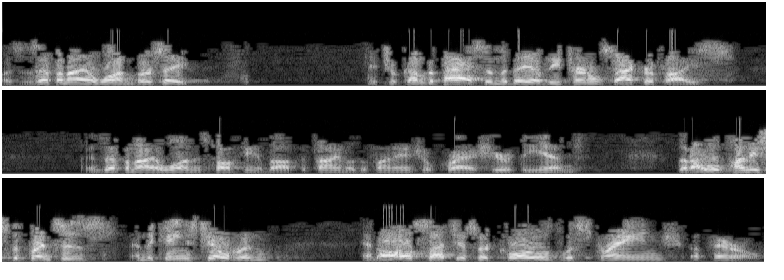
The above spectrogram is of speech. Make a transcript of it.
This is Zephaniah 1, verse 8. It shall come to pass in the day of the eternal sacrifice, and Zephaniah 1 is talking about the time of the financial crash here at the end, that I will punish the princes and the king's children, and all such as are clothed with strange apparel.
